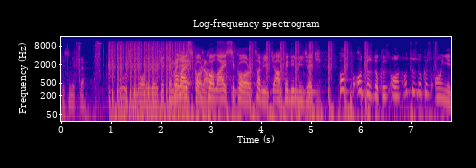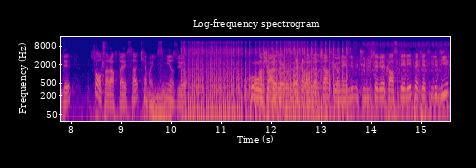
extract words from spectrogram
kesinlikle. Uuu şimdi orada görecek Kemal'i. Kolay skor, Rahat. kolay skor. Tabii ki affedilmeyecek. Hop 39 10 39 17. Sol taraftaysa Kemal ismi yazıyor. Oo, Aşağı doğru yakalandı. çalışan Fiona Emre'nin 3. seviye kaskı eleği pek etkili değil.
